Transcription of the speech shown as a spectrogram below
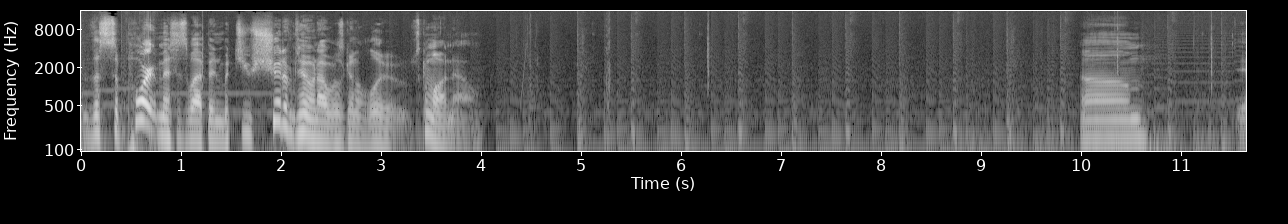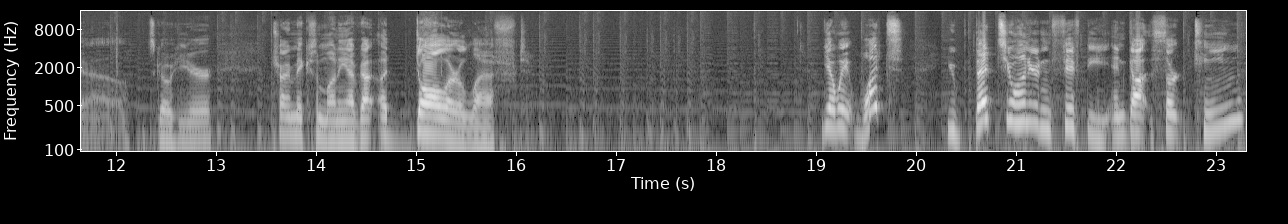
the support, Mrs. Weapon, but you should have known I was going to lose. Come on now. Um, yeah, let's go here. Try and make some money. I've got a dollar left. Yeah, wait, what? You bet 250 and got 13?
